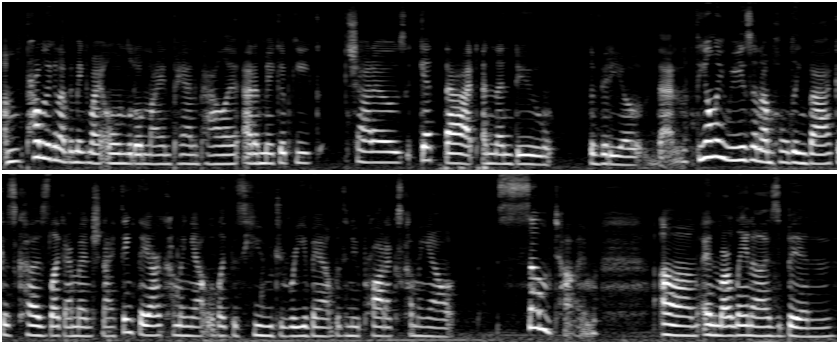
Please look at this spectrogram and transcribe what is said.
I'm probably going to have to make my own little nine pan palette out of Makeup Geek shadows, get that, and then do the video then. The only reason I'm holding back is because, like I mentioned, I think they are coming out with like this huge revamp with new products coming out some time. Um, and Marlena has been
